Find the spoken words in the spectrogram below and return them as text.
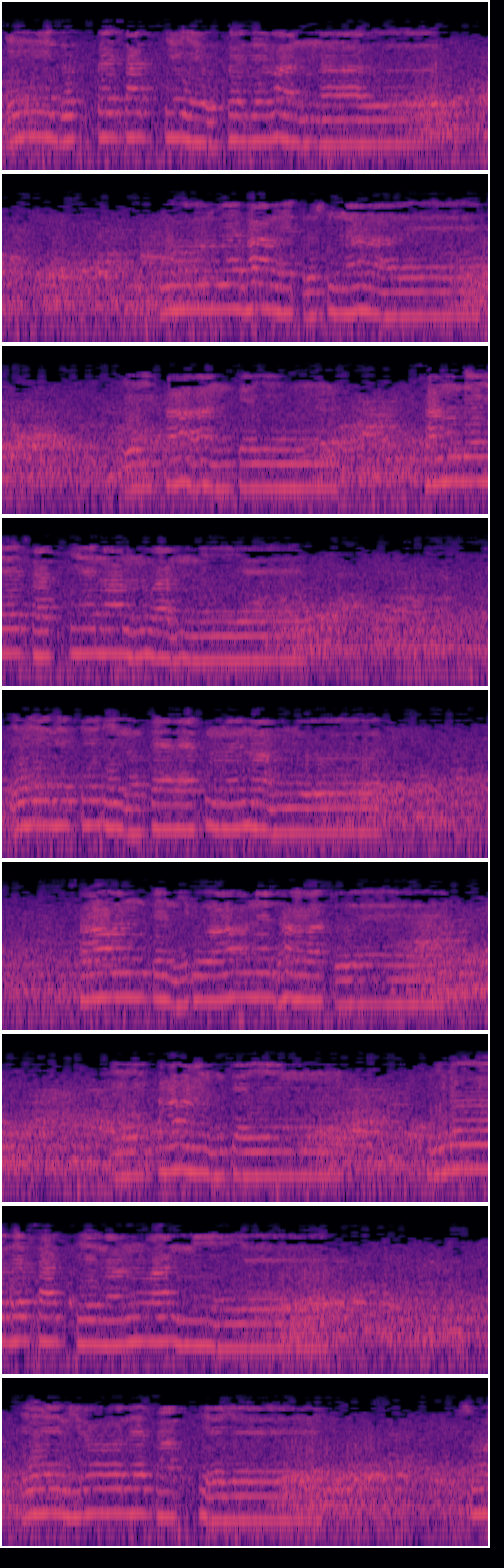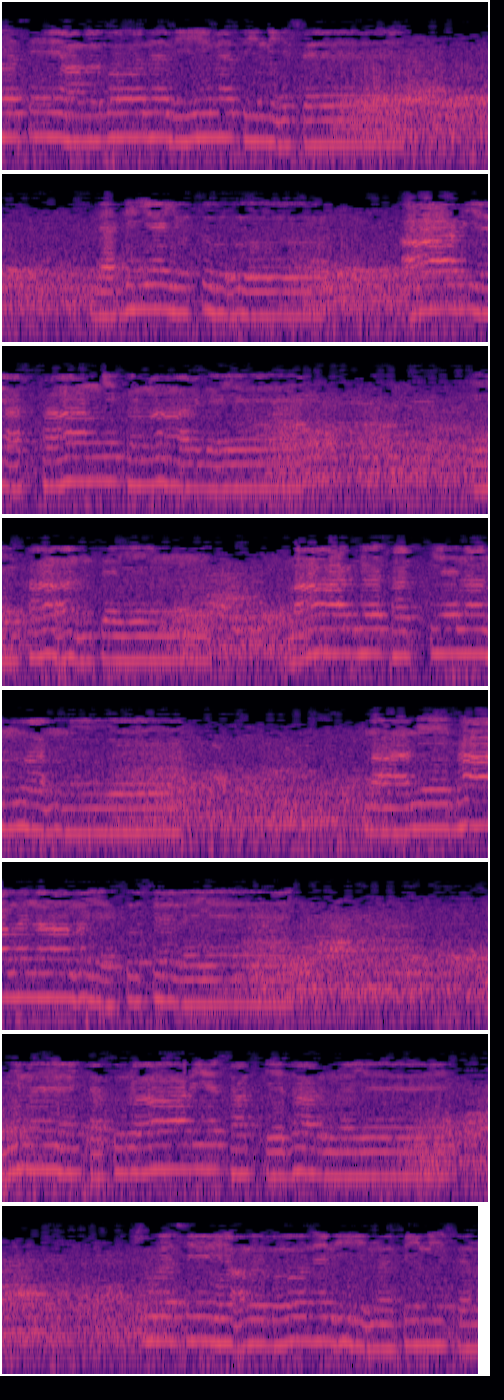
ඒ දුක්ඛ සත්‍යය උපදවන්නා වූ පූර්ව භව තෘෂ්ණාව ඒකාන්තයෙන් සමුදය සත්‍ය නම් වන්නේය. ඒ දෙකෙහි නොපැවැත්ම නම් වූ සාන්ත නිර්වාණ ධාතුව ඒකාන්තයෙන් නිරෝධ සත්‍ය නම් වන්නේය. ඒ නිරෝධ සත්‍යය සුවසේ අවබෝධ වීම පිණිස ලැබිය යුතු ආර්ය අෂ්ටාංගික මාර්ගය සර්ව සත්‍ය නං වන්නේය. මාමේ භාවනාමය කුසලය. නිම චතුරාර්ය සත්‍ය ධර්මය. සුවසේ අවබෝධ වීම පිණිසම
